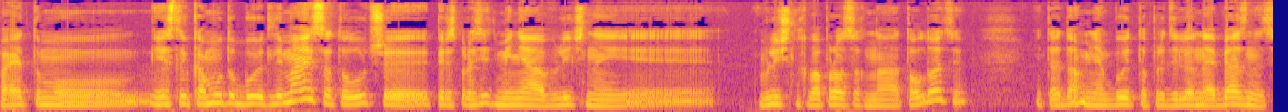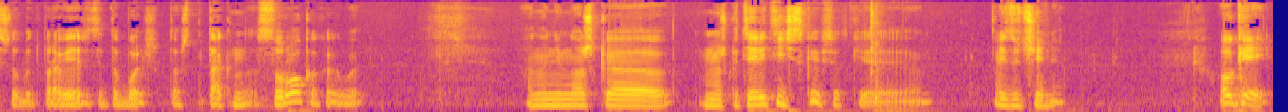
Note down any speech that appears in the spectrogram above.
Поэтому, если кому-то будет лимайса, то лучше переспросить меня в, личной, в личных вопросах на Толдоте, и тогда у меня будет определенная обязанность, чтобы проверить это больше. Потому что так с урока как бы оно немножко, немножко теоретическое все-таки изучение. Окей.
